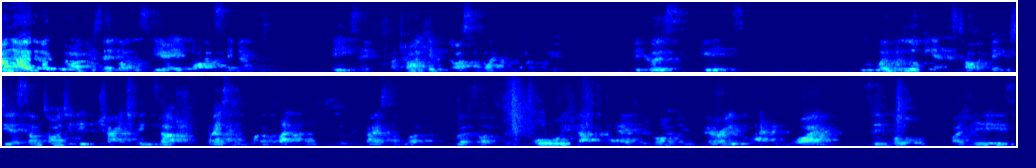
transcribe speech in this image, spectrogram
I know that when I present like this here, it might sound easy. I try and keep it nice and black and white for you because it is. When we're looking at this type of things, yes, sometimes you need to change things up based on what a platform is doing, based on what websites. All we've done today is provide you very black and white, simple ideas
